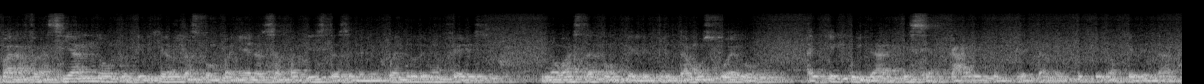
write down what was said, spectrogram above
parafraseando lo que dijeron las compañeras zapatistas en el encuentro de mujeres, no basta con que le prendamos fuego, hay que cuidar que se acabe completamente, que no quede nada.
